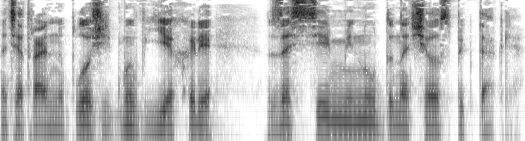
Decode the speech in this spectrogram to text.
На театральную площадь мы въехали за семь минут до начала спектакля.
